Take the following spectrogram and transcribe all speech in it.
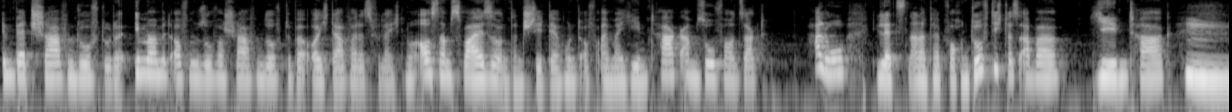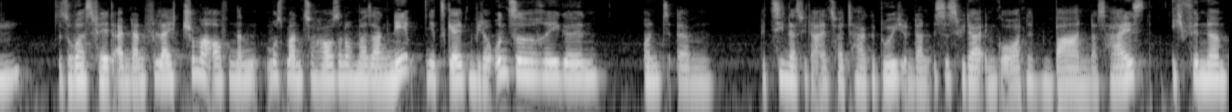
im Bett schlafen durfte oder immer mit auf dem Sofa schlafen durfte. Bei euch darf er das vielleicht nur ausnahmsweise und dann steht der Hund auf einmal jeden Tag am Sofa und sagt, hallo, die letzten anderthalb Wochen durfte ich das aber jeden Tag. Sowas fällt einem dann vielleicht schon mal auf und dann muss man zu Hause nochmal sagen, nee, jetzt gelten wieder unsere Regeln und ähm, wir ziehen das wieder ein, zwei Tage durch und dann ist es wieder in geordneten Bahnen. Das heißt, ich finde,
